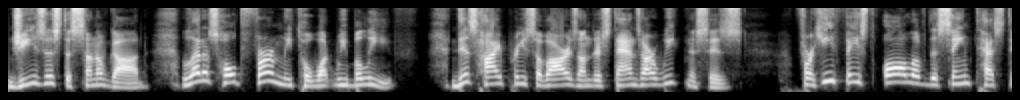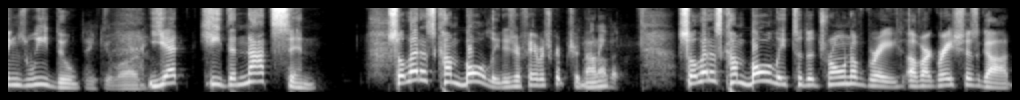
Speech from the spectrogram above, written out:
Jesus, the Son of God, let us hold firmly to what we believe. This high priest of ours understands our weaknesses, for he faced all of the same testings we do, Thank you, Lord. yet he did not sin. So let us come boldly. This is your favorite scripture, Donnie. Love it. So let us come boldly to the throne of grace of our gracious God.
